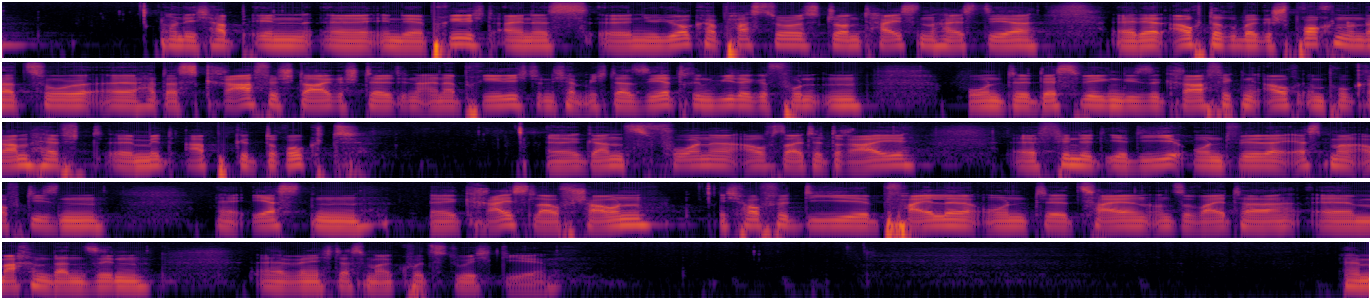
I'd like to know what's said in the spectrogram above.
Und ich habe in, äh, in der Predigt eines äh, New Yorker Pastors, John Tyson heißt der, äh, der hat auch darüber gesprochen und so, äh, hat das grafisch dargestellt in einer Predigt und ich habe mich da sehr drin wiedergefunden und äh, deswegen diese Grafiken auch im Programmheft äh, mit abgedruckt. ganz vorne auf Seite 3 findet ihr die und will da erstmal auf diesen ersten Kreislauf schauen. Ich hoffe, die Pfeile und Zeilen und so weiter machen dann Sinn, wenn ich das mal kurz durchgehe.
